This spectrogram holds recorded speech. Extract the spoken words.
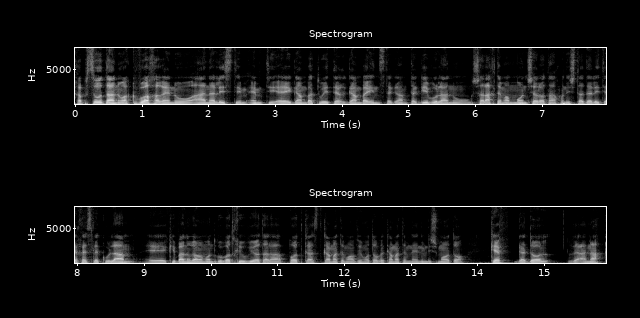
חפשו אותנו, עקבו אחרינו, האנליסטים MTA, גם בטוויטר, גם באינסטגרם, תגיבו לנו, שלחתם המון שאלות, אנחנו נשתדל להתייחס לכולם. אה, קיבלנו גם המון תגובות חיוביות על הפודקאסט, כמה אתם אוהבים אותו וכמה אתם נהנים לשמוע אותו. כיף גדול וענק.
